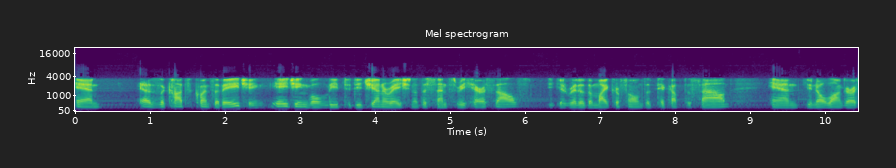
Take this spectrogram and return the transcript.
And as a consequence of aging, aging will lead to degeneration of the sensory hair cells, you get rid of the microphones that pick up the sound, and you no longer are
